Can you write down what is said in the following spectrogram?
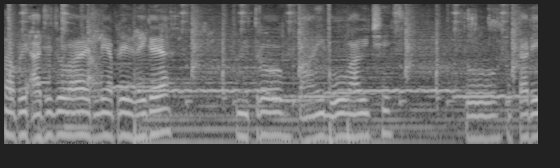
આપણે આજે જોવા એટલે આપણે રહી ગયા. મિત્રો, પાણી બહુ આવ્યું છે. તો અત્યારે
